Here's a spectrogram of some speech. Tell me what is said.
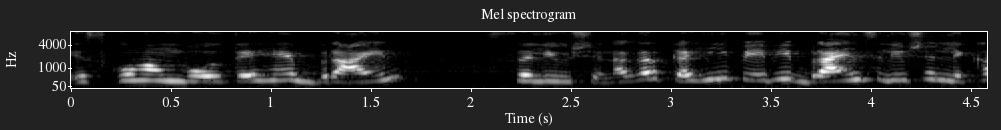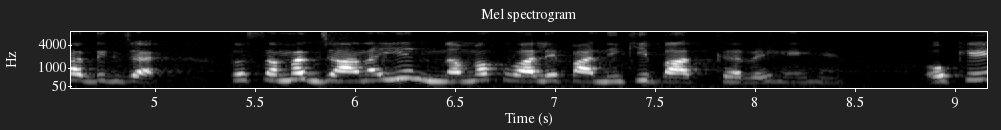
इसको हम बोलते हैं ब्राइन सोल्यूशन अगर कहीं पे भी ब्राइन सोल्यूशन लिखा दिख जाए तो समझ जाना ये नमक वाले पानी की बात कर रहे हैं. ओके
